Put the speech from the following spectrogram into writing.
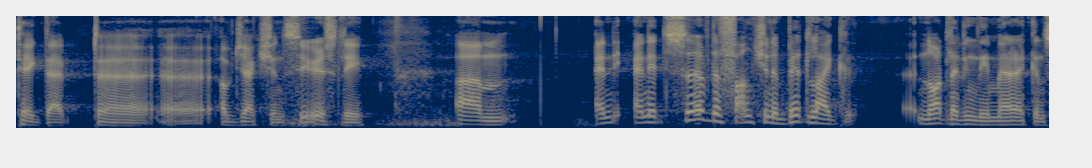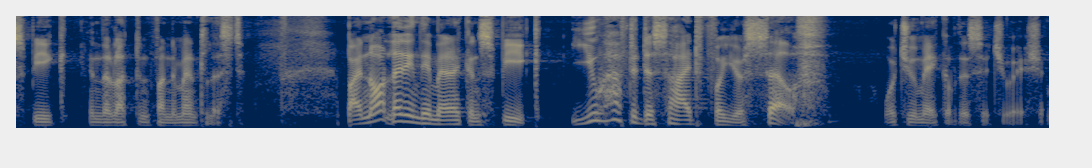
take that uh, uh, objection seriously. Um, and and it served a function a bit like not letting the Americans speak in the reluctant fundamentalist. By not letting the Americans speak, you have to decide for yourself what you make of this situation.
